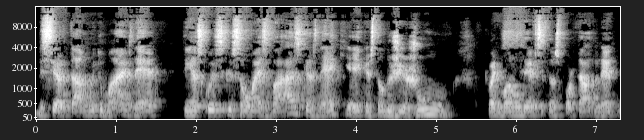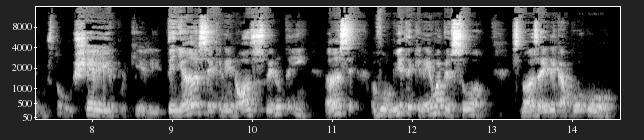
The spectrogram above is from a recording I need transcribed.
dissertar muito mais, né? Tem as coisas que são mais básicas, né? Que é a questão do jejum, que o animal não deve ser transportado, né? Com o estômago cheio, porque ele tem ânsia que nem nós, o suíno tem ânsia, vomita que nem uma pessoa. Se nós aí daqui a pouco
